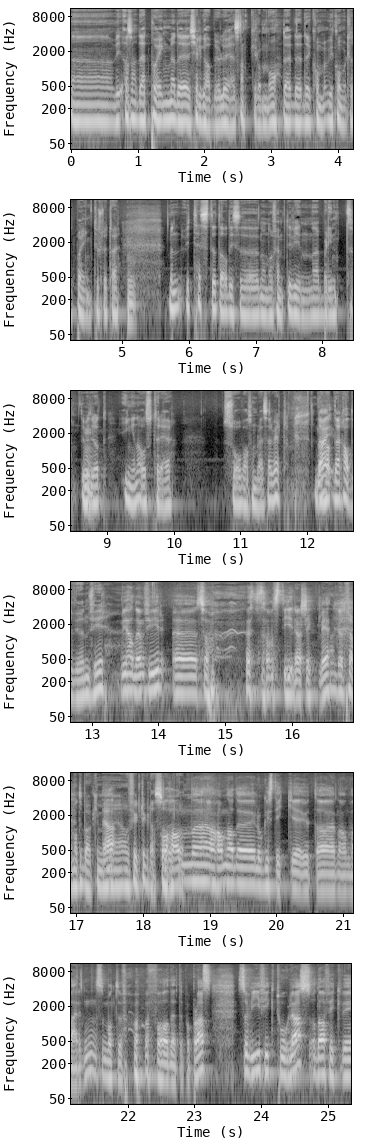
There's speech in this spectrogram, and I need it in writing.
Uh, vi, altså, det er et poeng med det Kjell Gabriel og jeg snakker om nå. Det, det, kommer, vi kommer til et poeng til slutt her. Mm. Men vi testet da disse noen og 50 vinene blindt. Det betyr mm. at ingen av oss tre så hva som ble servert. Der, der, hadde vi jo en fyr. Vi hadde en fyr uh, som som styra skikkelig. Han løp fram og tilbake med, ja. og fylte glass. Og han, eh, han, hadde logistikk ut av en annen verden som måtte få, få, dette på plass. Så vi fikk to glass, og da fikk vi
